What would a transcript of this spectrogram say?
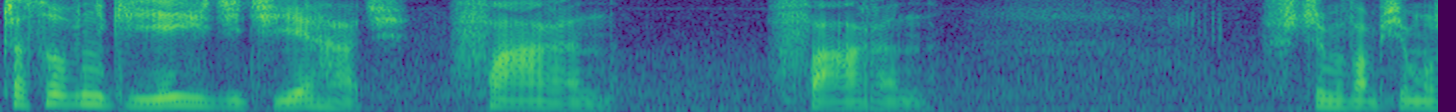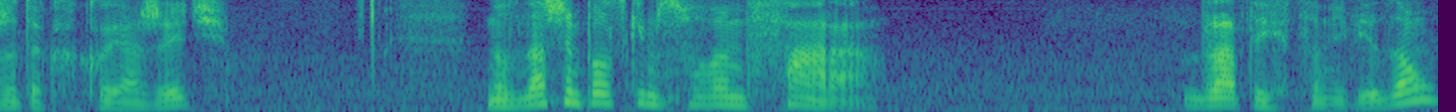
Czasownik jeździć, jechać. Fahren. Fahren. Z czym Wam się może to ko- kojarzyć? No z naszym polskim słowem fara. Dla tych, co nie wiedzą,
